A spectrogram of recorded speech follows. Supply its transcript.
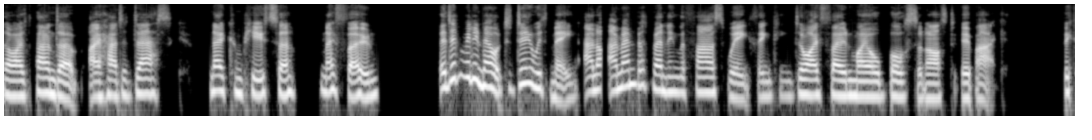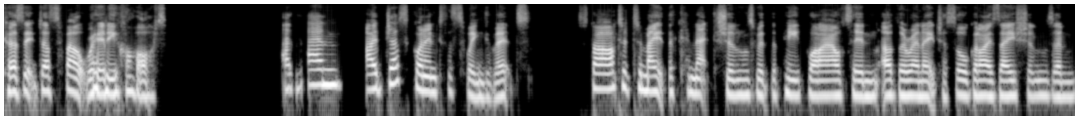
So I found out I had a desk, no computer, no phone. They didn't really know what to do with me. And I remember spending the first week thinking, do I phone my old boss and ask to go back? Because it just felt really hard. And then I'd just gone into the swing of it, started to make the connections with the people out in other NHS organisations and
